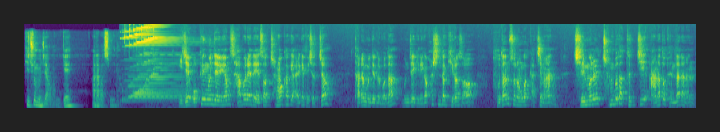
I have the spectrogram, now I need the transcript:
기출문제하고 함께 알아봤습니다. 이제 오픽 문제 유형 4번에 대해서 정확하게 알게 되셨죠? 다른 문제들보다 문제 길이가 훨씬 더 길어서 부담스러운 것 같지만 질문을 전부 다 듣지 않아도 된다라는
